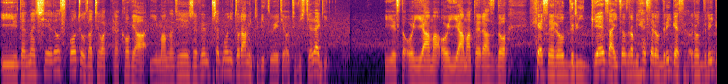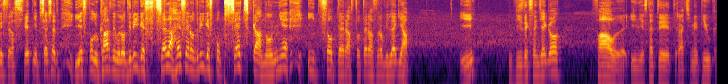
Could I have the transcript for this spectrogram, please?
I ten mecz się rozpoczął, zaczęła Krakowia i mam nadzieję, że wy przed monitorami kibicujecie oczywiście Legii. I jest to Oyama, Oyama teraz do Hesse Rodrigueza i co zrobi Hesse Rodriguez? Rodriguez teraz świetnie przeszedł, jest w polu karnym, Rodriguez strzela, Hesse Rodriguez poprzeczka, no nie! I co teraz, co teraz zrobi Legia? I? Gwizdek sędziego? Faul i niestety tracimy piłkę.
